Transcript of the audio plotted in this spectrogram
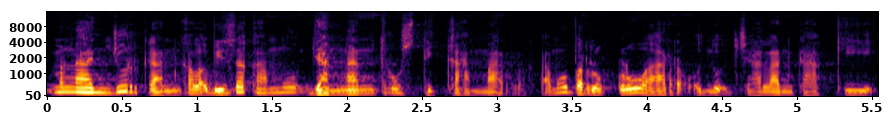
menganjurkan kalau bisa kamu jangan terus di kamar. Kamu perlu keluar untuk jalan kaki,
